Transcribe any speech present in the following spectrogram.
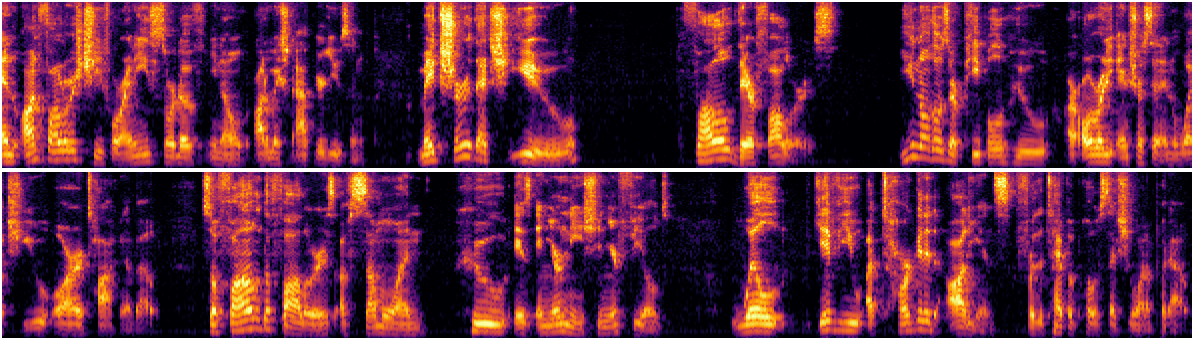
And on Followers Chief or any sort of, you know, automation app you're using, make sure that you follow their followers. You know those are people who are already interested in what you are talking about. So following the followers of someone who is in your niche in your field will give you a targeted audience for the type of post that you want to put out.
